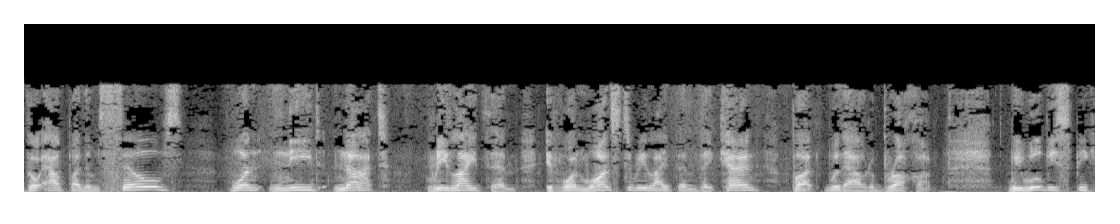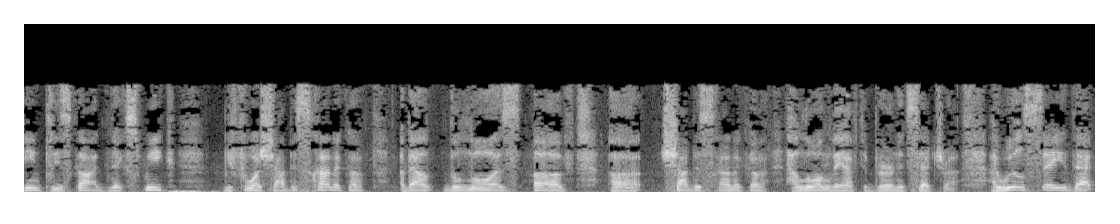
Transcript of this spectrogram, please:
go out by themselves, one need not relight them. If one wants to relight them, they can, but without a bracha. We will be speaking, please God, next week before Shabbos Chanukah about the laws of uh, Shabbos Chanukah, how long they have to burn, etc. I will say that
